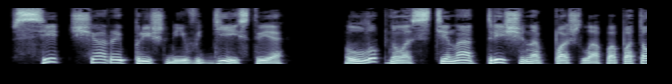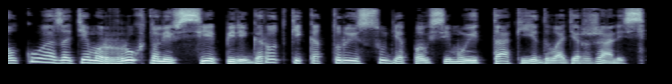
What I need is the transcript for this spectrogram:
все чары пришли в действие. Лопнула стена, трещина пошла по потолку, а затем рухнули все перегородки, которые, судя по всему, и так едва держались.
